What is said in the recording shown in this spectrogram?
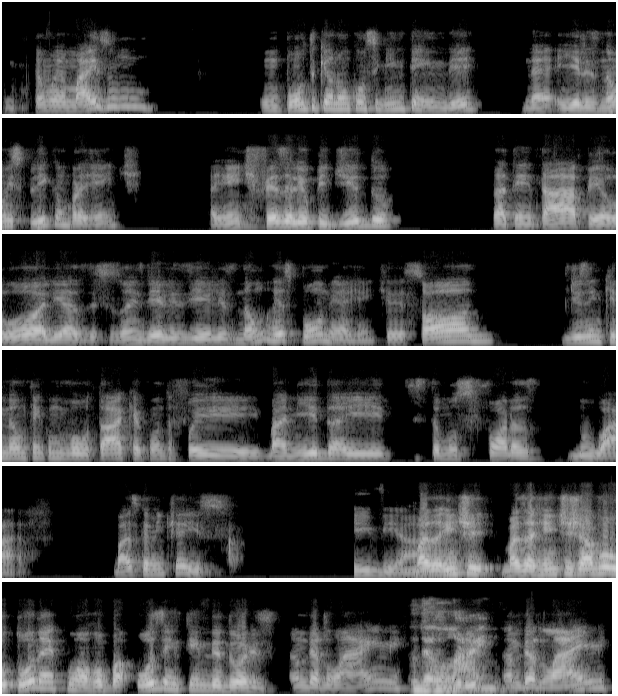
Então é mais um, um ponto que eu não consegui entender, né? E eles não explicam pra gente. A gente fez ali o pedido para tentar, apelou ali as decisões deles e eles não respondem a gente. Eles só dizem que não tem como voltar, que a conta foi banida e estamos fora do ar. Basicamente é isso. Que viagem. Mas a gente, mas a gente já voltou, né, com arroba os entendedores underline, Underline. underline,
